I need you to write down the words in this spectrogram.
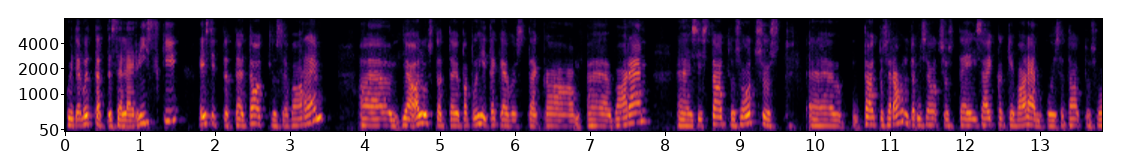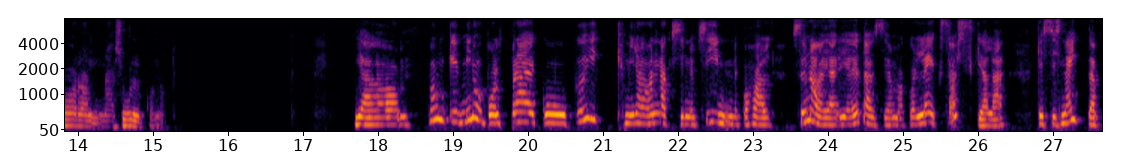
kui te võtate selle riski, esitate taotluse varem ja alustate juba põhitegevustega varem, siis taotlusotsust, taotluse rahuldamise otsust ei saa ikkagi varem, kui see taotlusvoor on sulgunud. ja ongi minu poolt praegu kõik. mina annaksin nüüd siinkohal sõnajärje edasi oma kolleeg Saskiale, kes siis näitab,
